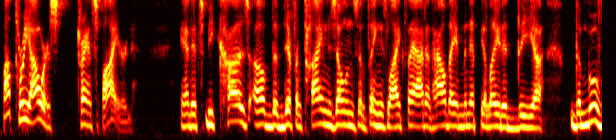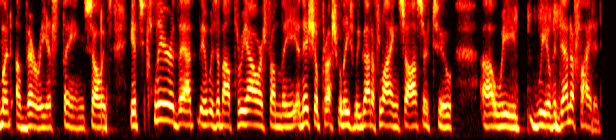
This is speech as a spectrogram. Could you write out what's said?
about three hours transpired and it's because of the different time zones and things like that, and how they manipulated the uh, the movement of various things. So it's it's clear that it was about three hours from the initial press release. We've got a flying saucer to uh, we we have identified it.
